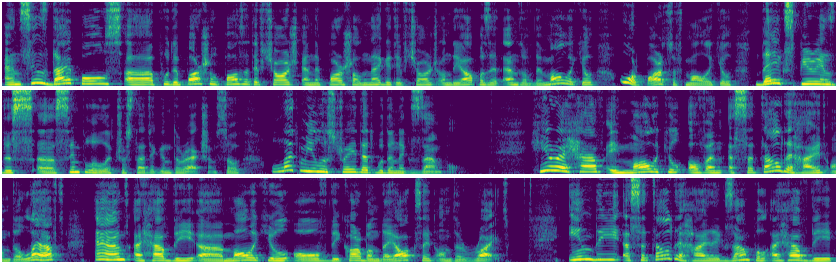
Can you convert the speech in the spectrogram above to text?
And since dipoles uh, put a partial positive charge and a partial negative charge on the opposite ends of the molecule or parts of molecule, they experience this uh, simple electrostatic interaction. So let me illustrate that with an example. Here I have a molecule of an acetaldehyde on the left and I have the uh, molecule of the carbon dioxide on the right. In the acetaldehyde example, I have the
